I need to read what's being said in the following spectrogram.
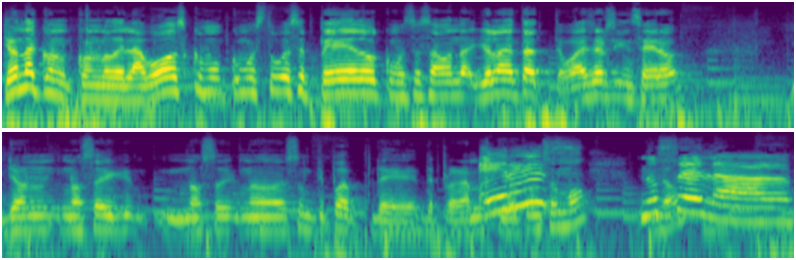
¿Qué onda con, con lo de la voz? ¿Cómo, ¿Cómo estuvo ese pedo? ¿Cómo está esa onda? Yo la neta, te voy a ser sincero, yo no soy, no soy, no es un tipo de, de programas que yo consumo. No, sé, la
